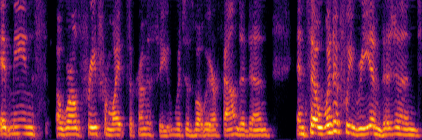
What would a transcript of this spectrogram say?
it means a world free from white supremacy, which is what we were founded in. And so what if we re-envisioned,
